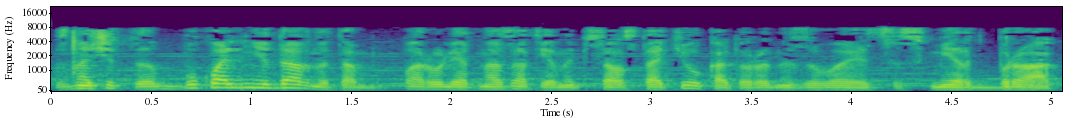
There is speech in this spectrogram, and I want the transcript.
Значит, буквально недавно, там, пару лет назад я написал статью, которая называется «Смерть брак».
